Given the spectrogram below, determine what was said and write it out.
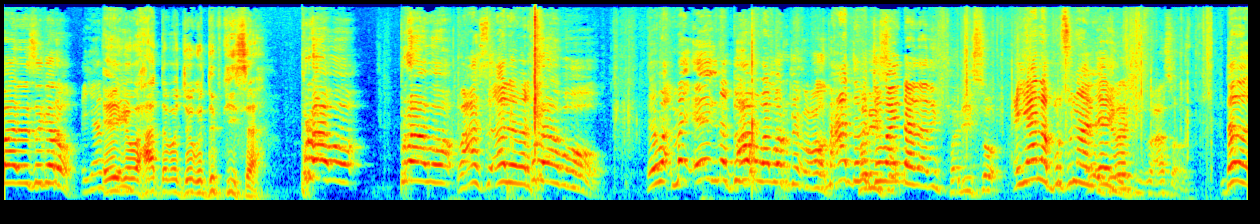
faa'iidaysan karo Ciyaalka- eyga waxaa daba jooga dibkiisa. Bravo bravo. Waxaa bravo. Eh, ma eegna waa maxaa daba adig fadhiiso. Ciyaala eeg. Dada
